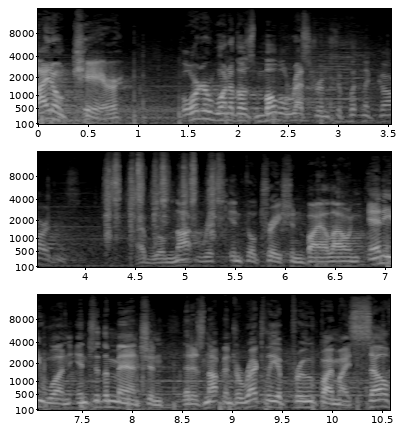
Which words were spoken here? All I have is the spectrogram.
I don't care. Order one of those mobile restrooms to put in the gardens. I will not risk infiltration by allowing anyone into the mansion that has not been directly approved by myself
